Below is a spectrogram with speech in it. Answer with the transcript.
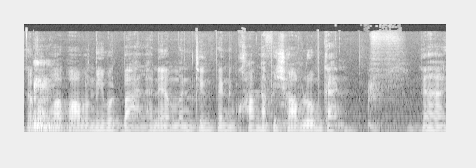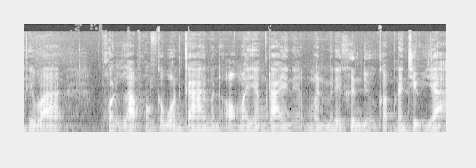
แล้วผมว่าพอมันมีบทบาทแล้วเนี่ยมันจึงเป็นความรับผิดชอบร่วมกันนะฮะที่ว่าผลลัพธ์ของกระบวนการมันออกมาอย่างไรเนี่ย มันไม่ได้ขึ้นอยู่กับนักจิตวิทยา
